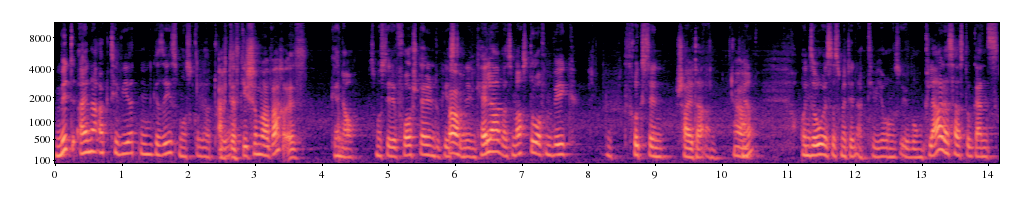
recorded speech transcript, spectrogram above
mit einer aktivierten Gesäßmuskulatur. Ach, dass die schon mal wach ist. Genau. Das musst du dir vorstellen, du gehst Ah. in den Keller, was machst du auf dem Weg? Du drückst den Schalter an. Ja. Und so ist es mit den Aktivierungsübungen. Klar, das hast du ganz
